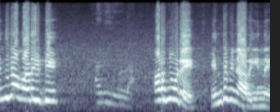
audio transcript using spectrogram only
എന്തിനാ അവാർഡ് കിട്ടി അറിഞ്ഞൂടെ? എന്താ പിന്നെ അറിയുന്നേ?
